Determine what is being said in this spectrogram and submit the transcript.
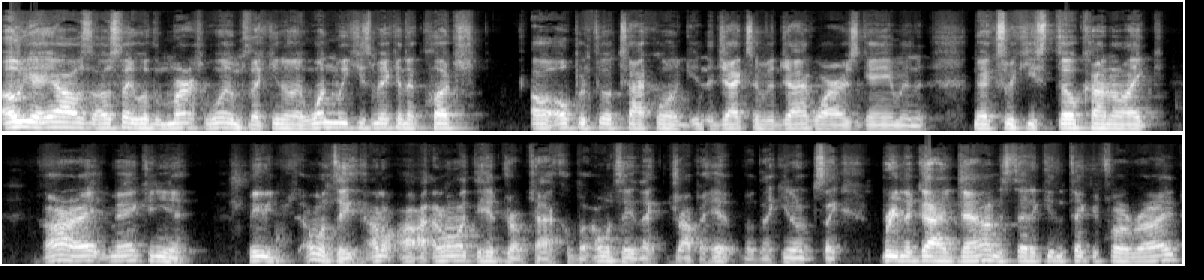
Oh yeah, yeah. I was I was saying with Mark Williams, like you know, like one week he's making a clutch uh, open field tackle in the Jacksonville Jaguars game, and next week he's still kind of like, all right, man, can you maybe I won't say I don't I don't like the hip drop tackle, but I won't say like drop a hip, but like you know, just like bring the guy down instead of getting taken for a ride,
